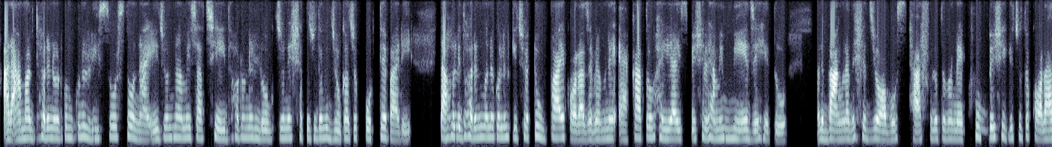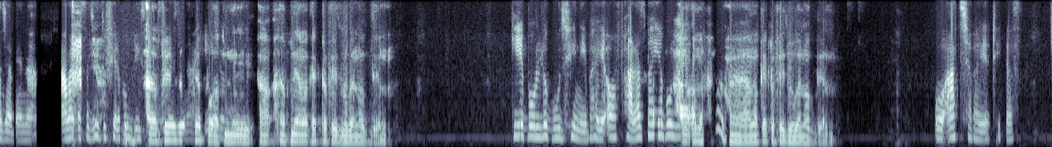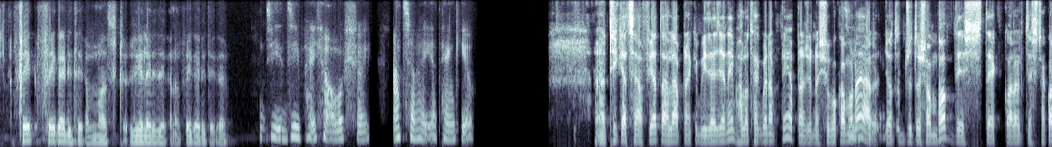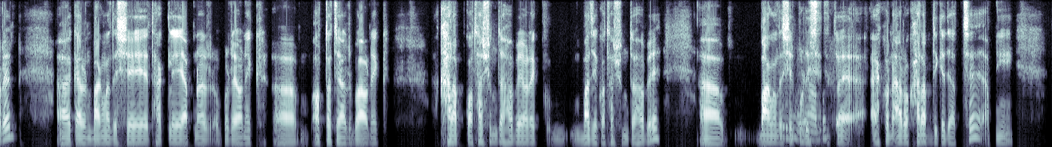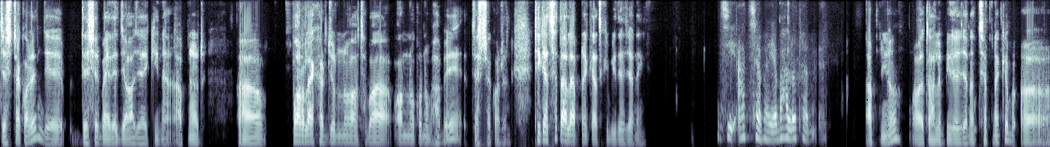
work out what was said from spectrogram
আর আমার ধরেন ওরকম কোনো রিসোর্স ও নাই। এজন্য আমি চাচ্ছি এই ধরনের লোকজনের সাথে যদি আমি যোগাযোগ করতে পারি, তাহলে ধরেন মনে করলেন কিছু একটা উপায় করা যাবে। মানে একা তো ভাইয়া স্পেশালি আমি মেয়ে যেহেতু মানে বাংলাদেশের যে অবস্থা আসলে তো মানে খুব বেশি কিছু তো করা যাবে না। আমার কাছে যেহেতু সেরকম আপনি আপনি আমাকে একটা ফেসবুকে নক দিন। কে বলল বুঝিনি ভাই ও ফারাজ ভাইয়া বলল? হ্যাঁ, আমাকে একটা ফেসবুকে নক দেন ও আচ্ছা ভাইয়া ঠিক আছে। ফেক ফেক আইডি থেকে মাস্ট রিয়েল আইডি থেকে না, ফেক আইডি থেকে। জি, জি ভাইয়া অবশ্যই। আচ্ছা ভাইয়া থ্যাংক ইউ। ঠিক আছে আফিয়া তাহলে আপনাকে বিদায় জানাই। ভালো থাকবেন আপনি। আপনার জন্য শুভকামনা। আর যত দ্রুত সম্ভব দেশ ত্যাগ করার চেষ্টা করেন। কারণ বাংলাদেশে থাকলে আপনার উপরে অনেক অত্যাচার বা অনেক খারাপ কথা শুনতে হবে, অনেক বাজে কথা শুনতে হবে। বাংলাদেশের পরিস্থিতি তো এখন আরও খারাপ দিকে যাচ্ছে। আপনি চেষ্টা করেন যে দেশের বাইরে যাওয়া যায় কিনা। আপনার পড়ালেখার জন্য অথবা অন্য কোনোভাবে চেষ্টা করেন। ঠিক আছে তাহলে আপনাকে আজকে বিদায় জানাই। জি, আচ্ছা ভাইয়া ভালো থাকবেন। আপনিও তাহলে বিদায় জানাচ্ছি আপনাকে। আহ,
